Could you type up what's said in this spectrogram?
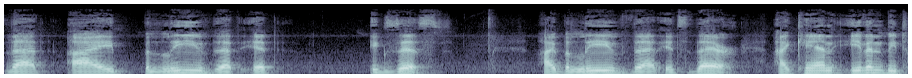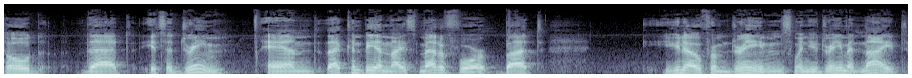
that I believe that it exists. I believe that it's there. I can even be told that it's a dream, and that can be a nice metaphor, but you know from dreams, when you dream at night,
